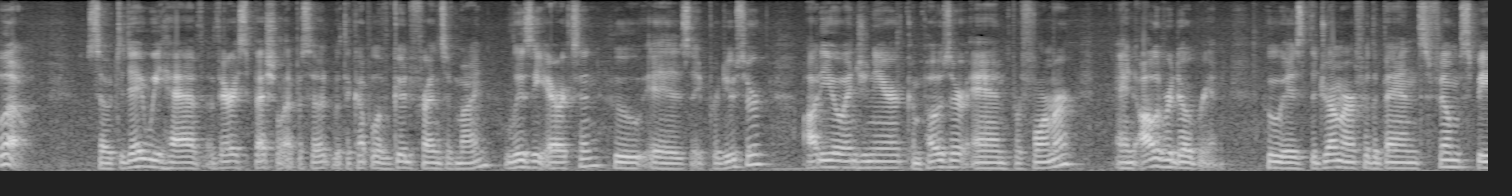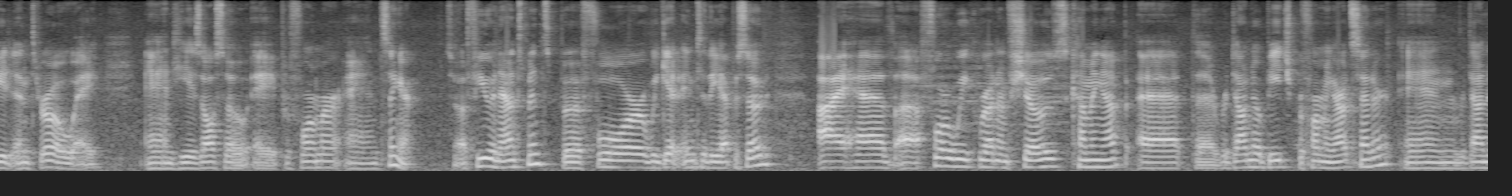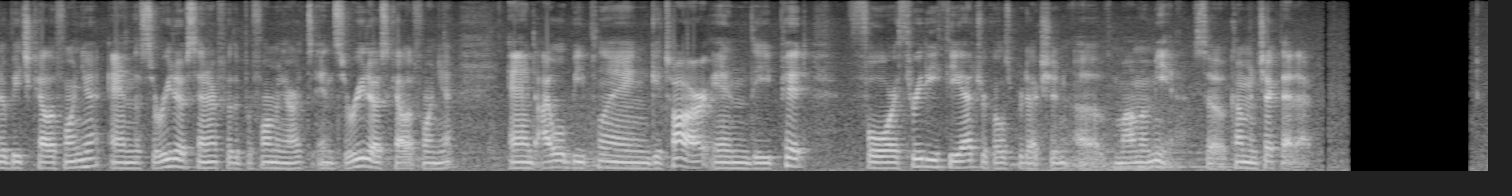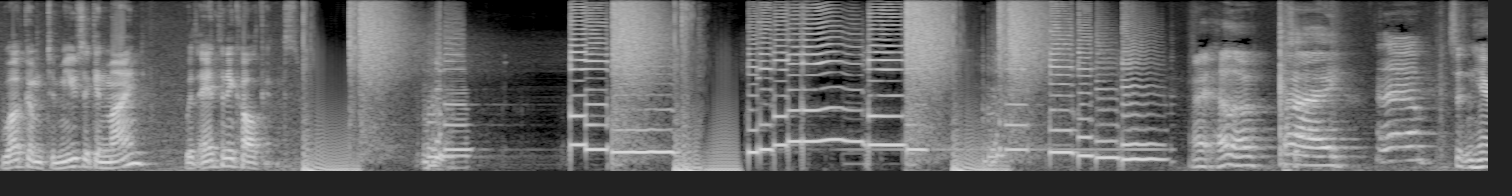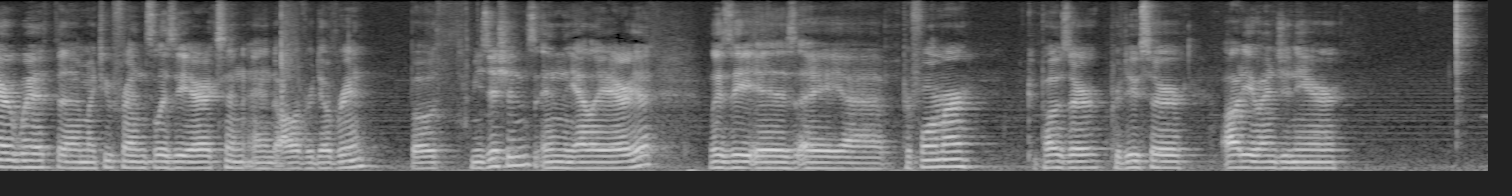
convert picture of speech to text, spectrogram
Hello. So today we have a very special episode with a couple of good friends of mine Lizzie Erickson, who is a producer, audio engineer, composer, and performer, and Oliver Dobrian, who is the drummer for the bands Film Speed and Throwaway, and he is also a performer and singer. So, a few announcements before we get into the episode. I have a four week run of shows coming up at the Redondo Beach Performing Arts Center in Redondo Beach, California, and the Cerritos Center for the Performing Arts in Cerritos, California. And I will be playing guitar in the pit for 3D Theatrical's production of Mamma Mia. So come and check that out. Welcome to Music in Mind with Anthony Calkins. Sitting here with uh, my two friends, Lizzie Erickson and Oliver Dobrian, both musicians in the LA area. Lizzie is a uh, performer, composer, producer, audio engineer,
